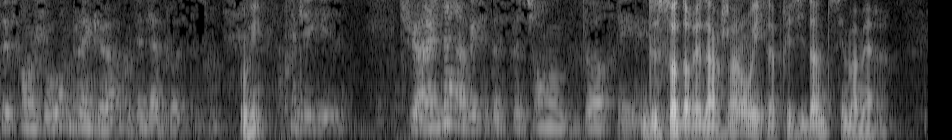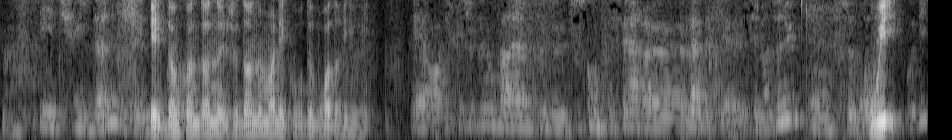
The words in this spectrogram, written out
de Fangeau, en plein cœur, à côté de la poste aussi. Oui. Près de l'église. Tu as un lien avec cette association d'or et... De soie d'or et d'argent, oui. La présidente, c'est ma mère. Et tu y donnes Et donc, on donne, je donne moi les cours de broderie, oui. Et alors, est-ce que tu peux nous parler un peu de tout ce qu'on peut faire euh, là Parce que c'est maintenu, on se protège oui, du Covid.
